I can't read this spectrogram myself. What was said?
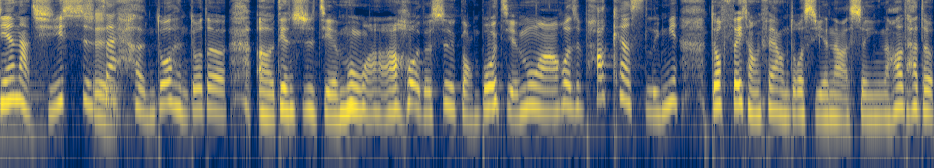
西娜，其实，在很多很多的呃电视节目啊，或者是广播节目啊，或者是 podcast 里面，都非常非常多西娜的声音。然后她的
